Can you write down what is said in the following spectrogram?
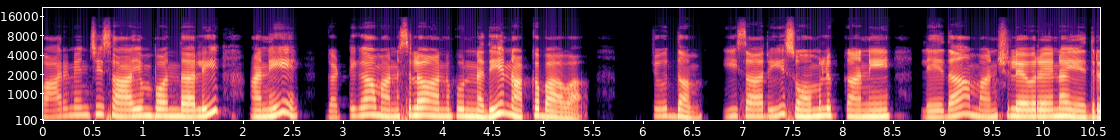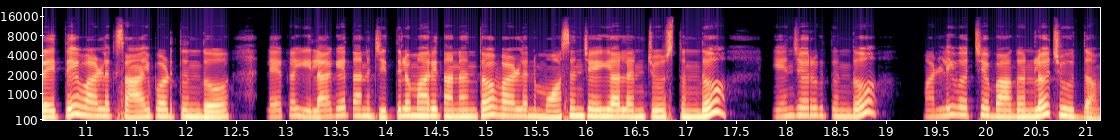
వారి నుంచి సాయం పొందాలి అని గట్టిగా మనసులో అనుకున్నది నక్కబావ చూద్దాం. ఈసారి సోములకు కానీ లేదా మనుషులు ఎవరైనా ఎదురైతే వాళ్ళకి సాయపడుతుందో లేక ఇలాగే తన జిత్తుల మారితనంతో వాళ్ళని మోసం చేయాలని చూస్తుందో ఏం జరుగుతుందో మళ్ళీ వచ్చే భాగంలో చూద్దాం.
